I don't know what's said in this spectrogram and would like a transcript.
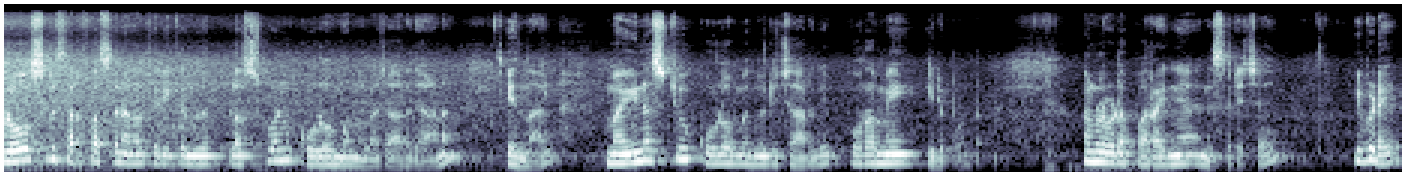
ക്ലോസ്ഡ് സർഫസിനകത്തിരിക്കുന്നത് പ്ലസ് വൺ കൂളോം എന്നുള്ള ചാർജാണ് എന്നാൽ മൈനസ് ടു കൂളോം എന്നൊരു ചാർജ് പുറമേ ഇരിപ്പുണ്ട്. നമ്മളിവിടെ പറഞ്ഞ അനുസരിച്ച് ഇവിടെ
